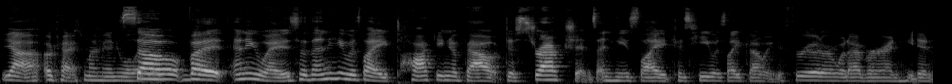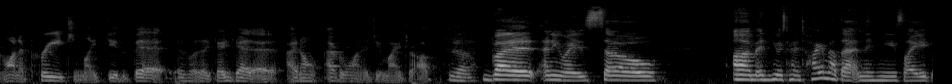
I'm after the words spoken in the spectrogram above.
yeah. Okay. It's my manual. So, but anyway, so then he was like talking about distractions, and he's like, because he was like going through it or whatever, and he didn't want to preach and like do the bit. And, Like, I get it. I don't ever want to do my job. yeah. But anyways, so um and he was kind of talking about that and then he's like,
